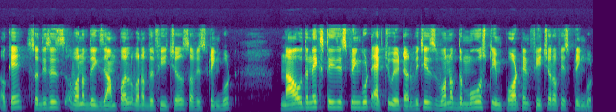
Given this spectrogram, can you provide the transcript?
Okay, so this is one of the example, one of the features of Spring Boot. Now the next is Spring Boot Actuator, which is one of the most important feature of Spring Boot.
